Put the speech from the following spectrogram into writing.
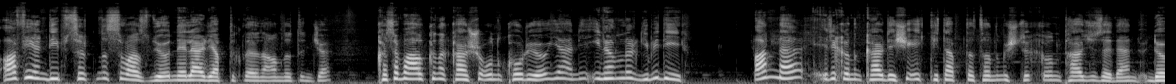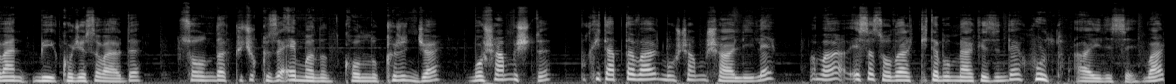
Aferin deyip sırtını sıvazlıyor neler yaptıklarını anlatınca. Kasaba halkına karşı onu koruyor yani inanılır gibi değil. Anna, Erika'nın kardeşi ilk kitapta tanımıştık. Onu taciz eden, döven bir kocası vardı. Sonunda küçük kızı Emma'nın kolunu kırınca boşanmıştı. Bu kitapta var boşanmış haliyle. Ama esas olarak kitabın merkezinde Hult ailesi var.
